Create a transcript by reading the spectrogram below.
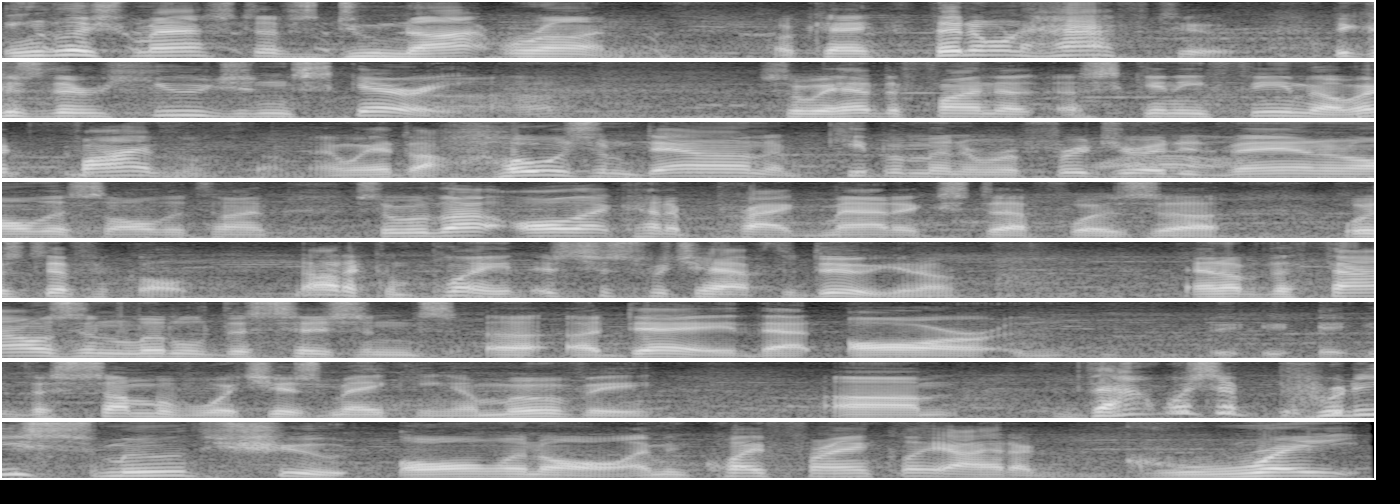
English Mastiffs do not run. Okay, they don't have to because they're huge and scary. Uh-huh. So we had to find a, a, skinny female. We had five of them, and we had to hose them down and keep them in a refrigerated wow. van and all this all the time. So that, all that kind of pragmatic stuff was uh, was difficult. Not a complaint. It's just what you have to do, you know. And of the thousand little decisions uh, a day that are the sum of which is making a movie. Um, that was a pretty smooth shoot, all in all. I mean, quite frankly, I had a great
